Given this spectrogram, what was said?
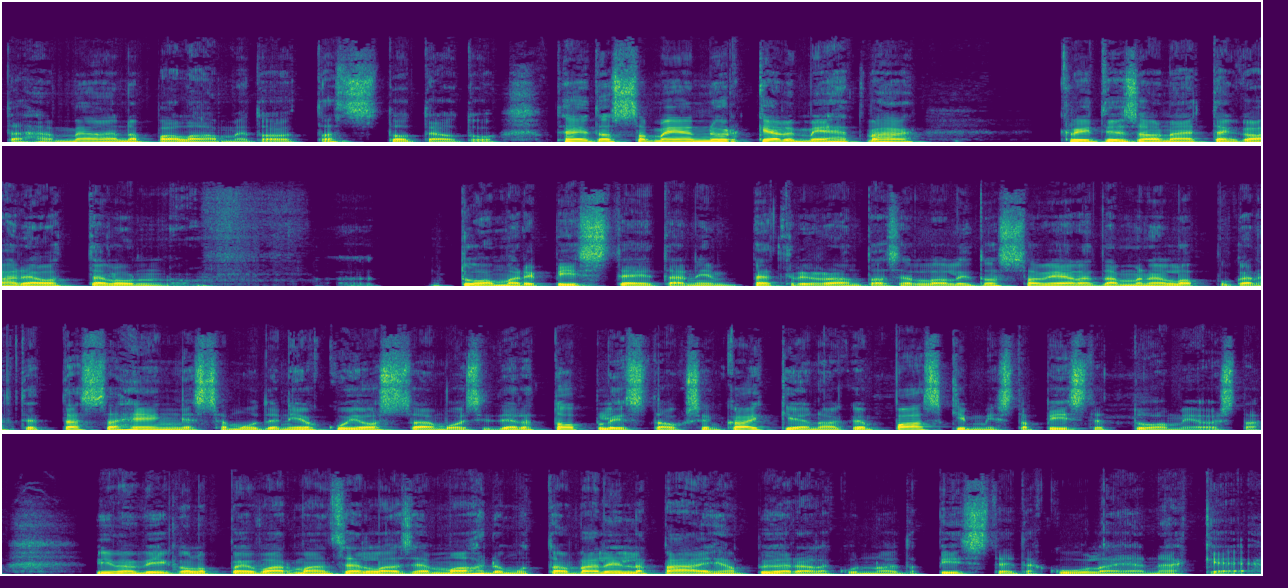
Tähän me aina palaamme, toivottavasti se toteutuu. Mutta hei, tuossa meidän nyrkkeilymiehet vähän kritisoi näiden kahden ottelun tuomaripisteitä, niin Petri Rantasella oli tuossa vielä tämmöinen loppukanetti, että tässä hengessä muuten joku jossain voisi tehdä top-listauksen kaikkien aikojen paskimmista pistetuomioista. Viime viikonloppu ei varmaan sellaiseen mahdu, mutta on välillä pää ihan pyörällä, kun noita pisteitä kuulee ja näkee.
